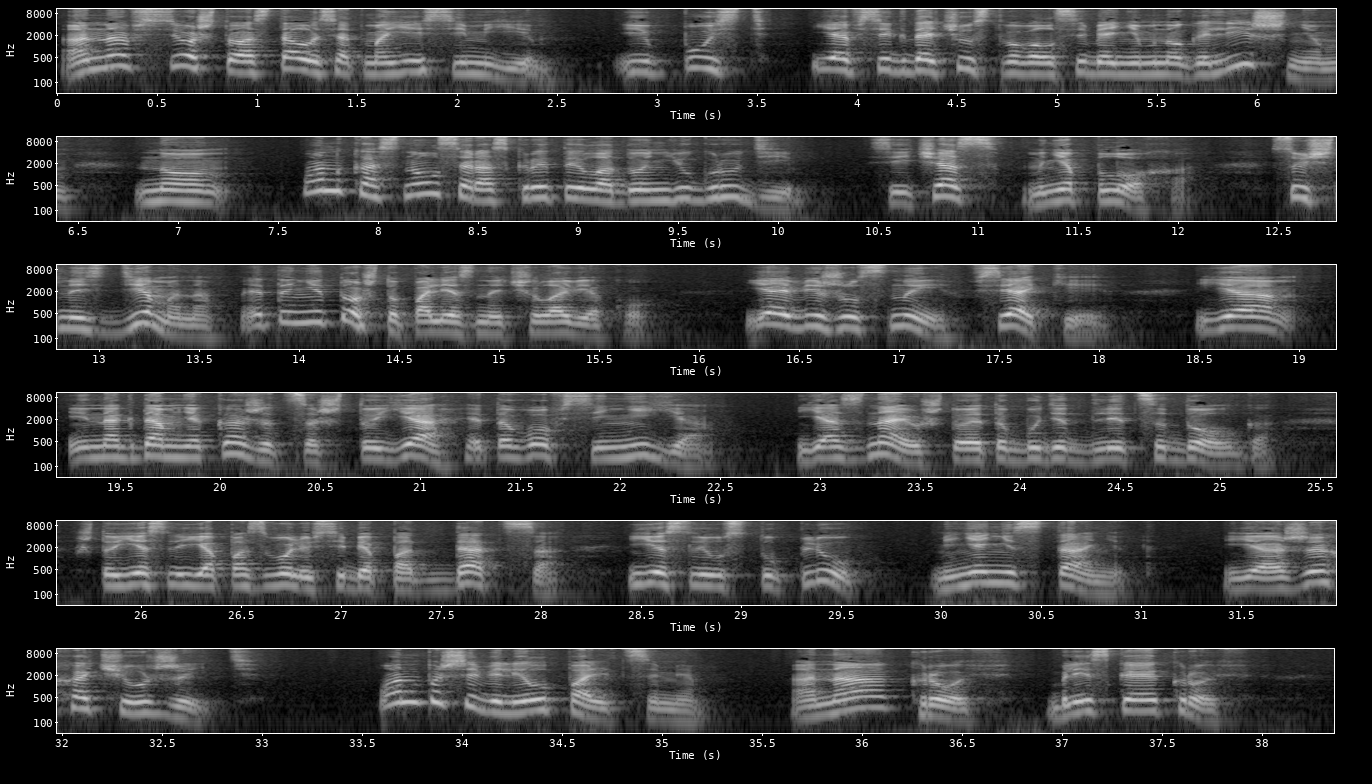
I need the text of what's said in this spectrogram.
Она все, что осталось от моей семьи. И пусть я всегда чувствовал себя немного лишним, но он коснулся раскрытой ладонью груди. Сейчас мне плохо. Сущность демона – это не то, что полезно человеку. Я вижу сны, всякие. Я... Иногда мне кажется, что я — это вовсе не я. Я знаю, что это будет длиться долго, что если я позволю себе поддаться, если уступлю, меня не станет. Я же хочу жить. Он пошевелил пальцами. Она — кровь, близкая кровь,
